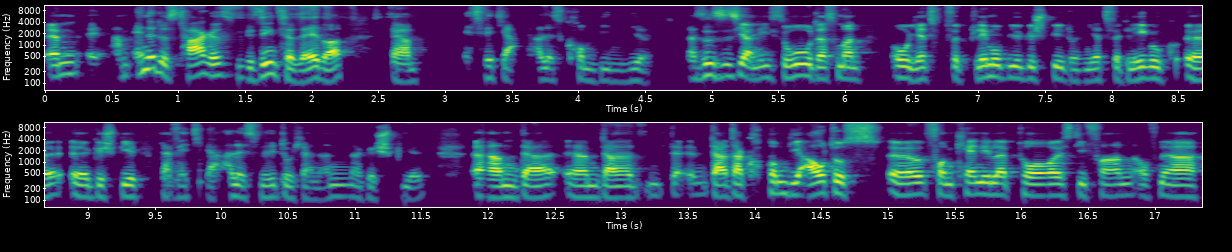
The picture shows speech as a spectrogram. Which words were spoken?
ähm, am Ende des Tages, wir sehen es ja selber, äh, es wird ja alles kombiniert. Also es ist ja nicht so, dass man, oh, jetzt wird Playmobil gespielt und jetzt wird Lego äh, äh, gespielt. Da wird ja alles wild durcheinander gespielt. Ähm, da, ähm, da, da, da kommen die Autos äh, von Candy Lab Toys, die fahren auf einer,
